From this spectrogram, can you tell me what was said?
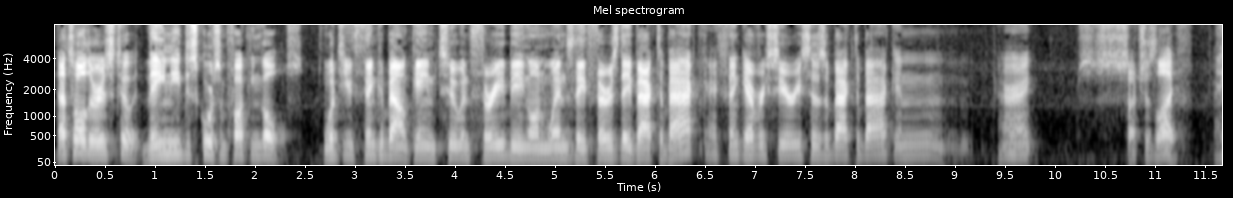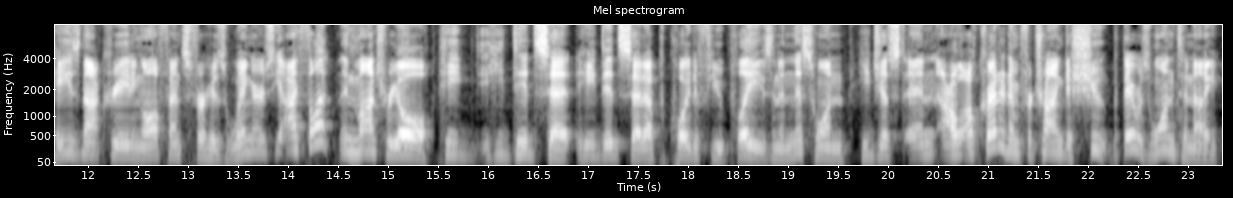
That's all there is to it. They need to score some fucking goals. What do you think about game two and three being on Wednesday, Thursday back to back? I think every series has a back to back, and all right, such is life. He's not creating offense for his wingers. Yeah, I thought in Montreal he he did set he did set up quite a few plays, and in this one he just and I'll, I'll credit him for trying to shoot. But there was one tonight,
